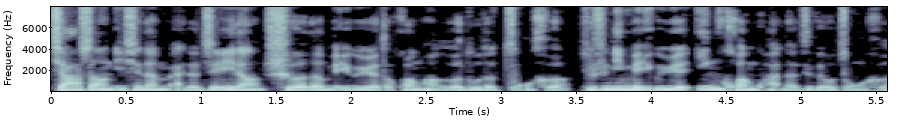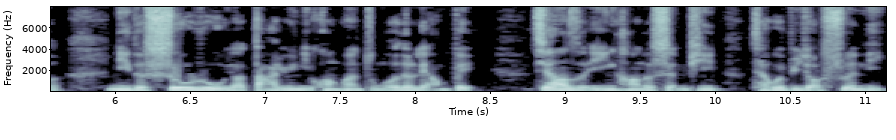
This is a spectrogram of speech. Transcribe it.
加上你现在买的这一辆车的每个月的还款额度的总和，就是你每个月应还款的这个总和，你的收入要大于你还款总额的两倍，这样子银行的审批才会比较顺利。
